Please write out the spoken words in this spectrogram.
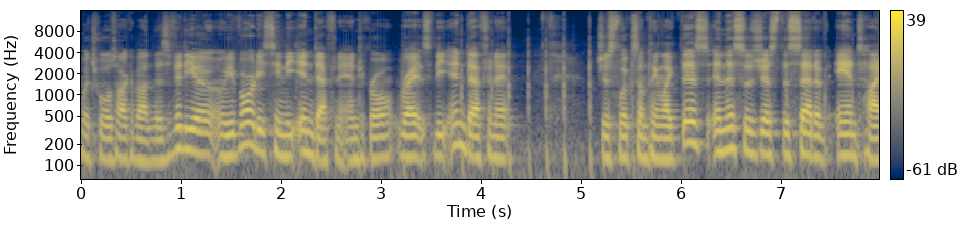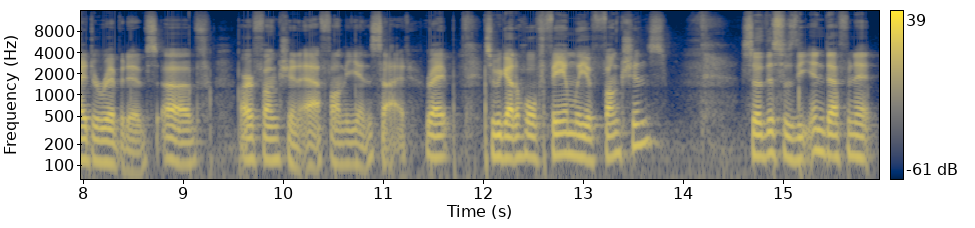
which we'll talk about in this video, and we've already seen the indefinite integral, right? So the indefinite just looks something like this, and this was just the set of antiderivatives of our function f on the inside, right? So we got a whole family of functions. So this was the indefinite.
